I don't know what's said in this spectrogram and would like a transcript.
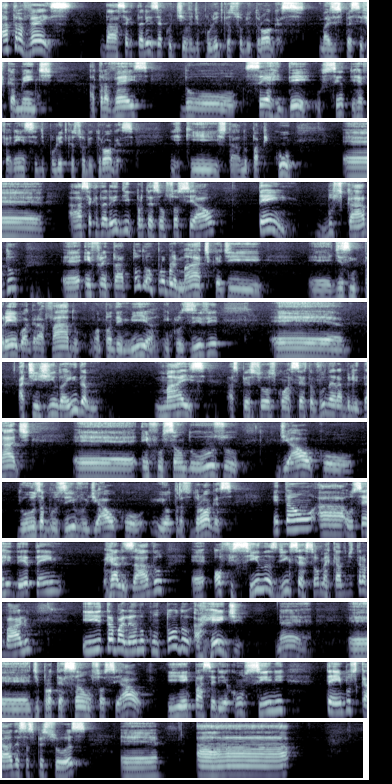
Através da Secretaria Executiva de Políticas sobre Drogas, mais especificamente através do CRD, o Centro de Referência de Políticas sobre Drogas, que está no Papicu, é, a Secretaria de Proteção Social tem buscado é, enfrentar toda uma problemática de é, desemprego agravado com a pandemia, inclusive é, atingindo ainda mais as pessoas com uma certa vulnerabilidade é, em função do uso de álcool, do uso abusivo de álcool e outras drogas. Então, a, o CRD tem realizado é, oficinas de inserção ao mercado de trabalho e trabalhando com toda a rede né, é, de proteção social e em parceria com o Cine, tem buscado essas pessoas é, a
